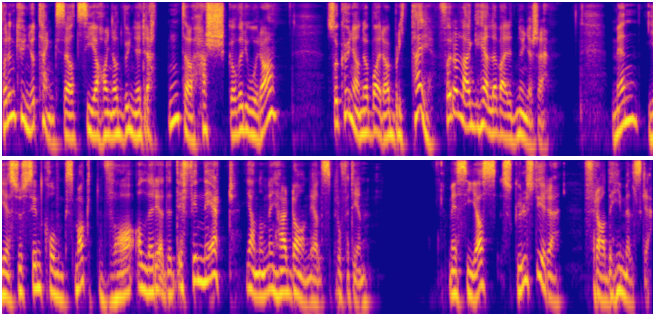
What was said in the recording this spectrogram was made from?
For en kunne jo tenke seg at siden han hadde vunnet retten til å herske over jorda, så kunne han jo bare ha blitt her for å legge hele verden under seg. Men Jesus sin kongsmakt var allerede definert gjennom denne Daniels-profetien. Messias skulle styre fra det himmelske.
